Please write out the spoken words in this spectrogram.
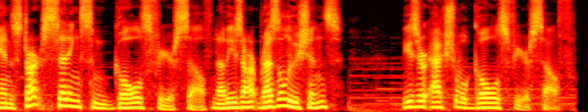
and start setting some goals for yourself. Now, these aren't resolutions, these are actual goals for yourself.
